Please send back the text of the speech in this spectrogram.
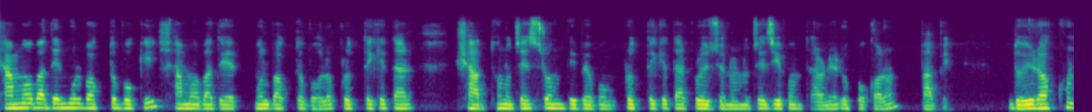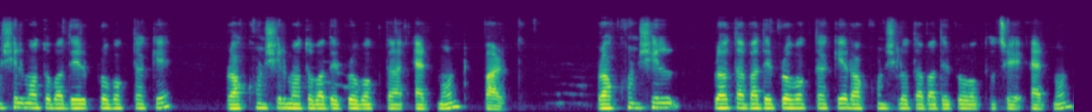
সাম্যবাদের মূল বক্তব্য কি? সাম্যবাদের মূল বক্তব্য হলো প্রত্যেকে তার সাধ্য অনুযায়ী শ্রম দিবে এবং প্রত্যেকে তার প্রয়োজন অনুযায়ী জীবন ধারণের উপকরণ পাবে। দুই, রক্ষণশীল মতবাদের প্রবক্তাকে রক্ষণশীল মতবাদের প্রবক্তা এডমন্ড পার্ক। রক্ষণশীলতাবাদের প্রবক্তাকে রক্ষণশীলতাবাদের প্রবক্তা হচ্ছে এডমন্ড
